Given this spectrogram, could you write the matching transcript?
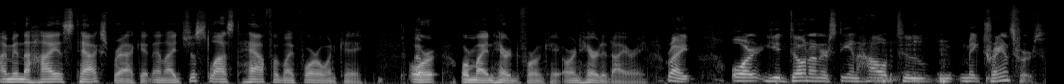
I'm in the highest tax bracket and I just lost half of my four oh one K. Or or my inherited four oh one K or inherited IRA. Right. Or you don't understand how to make transfers.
